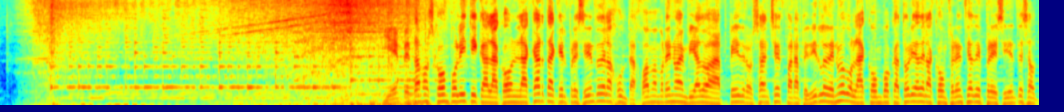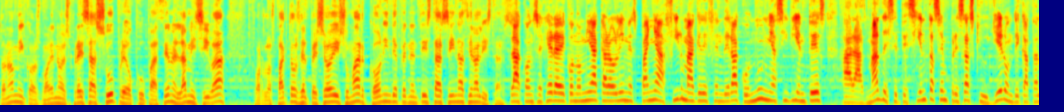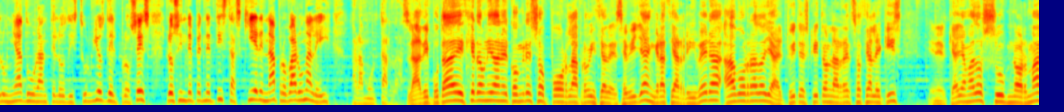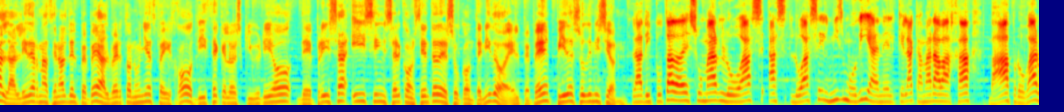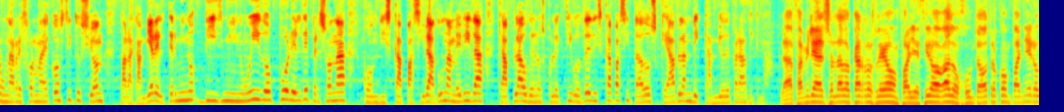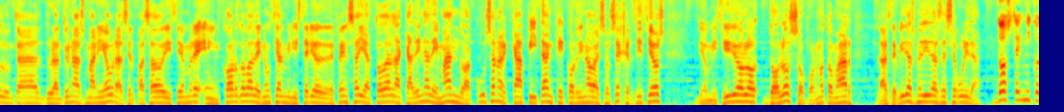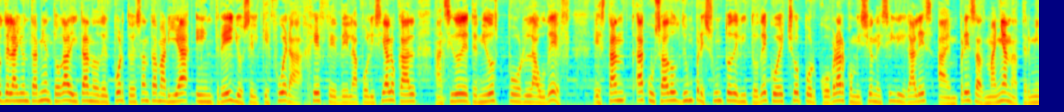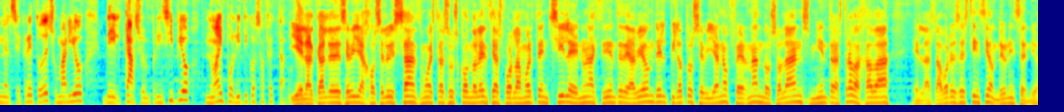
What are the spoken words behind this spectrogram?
Y empezamos con política, la, con la carta que el presidente de la Junta, Juanma Moreno, ha enviado a Pedro Sánchez para pedirle de nuevo la convocatoria de la conferencia de presidentes autonómicos. Moreno expresa su preocupación en la misiva por los pactos del PSOE y Sumar con independentistas y nacionalistas. La consejera de Economía, Carolina España, afirma que defenderá con uñas y dientes a las más de 700 empresas que huyeron de Cataluña durante los disturbios del proceso. Los independentistas quieren aprobar una ley para multarlas. La diputada de Izquierda Unida en el Congreso por la provincia de Sevilla, en Gracia Rivera, ha borrado ya el tuit escrito en la red social X en el que ha llamado subnormal al líder nacional del PP, Alberto Núñez Feijó. Dice que lo escribió deprisa y sin ser consciente de su contenido. El PP pide su dimisión. La diputada de Sumar lo hace, lo hace el mismo día en el que la Cámara Baja va a aprobar una reforma de Constitución para cambiar el término disminuido por el de persona con discapacidad, una medida que aplauden los colectivos de discapacitados que hablan de cambio de paradigma. La familia del soldado Carlos León, fallecido ahogado junto a otro compañero durante durante unas maniobras el pasado diciembre en Córdoba, denuncia al Ministerio de Defensa y a toda la cadena de mando. Acusan al capitán que coordinaba esos ejercicios de homicidio doloso por no tomar las debidas medidas de seguridad. Dos técnicos del Ayuntamiento Gaditano del puerto de Santa María, entre ellos el que fuera jefe de la policía local, han sido detenidos por la UDEF. Están acusados de un presunto delito de cohecho por cobrar comisiones ilegales a empresas. Mañana termina el secreto de sumario del caso. En principio, no hay políticos afectados. Y el alcalde de Sevilla, José Luis Sanz, muestra sus condolencias por la muerte en Chile en un accidente de avión del piloto sevillano Fernando Solans mientras trabajaba en las labores de extinción de un incendio.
